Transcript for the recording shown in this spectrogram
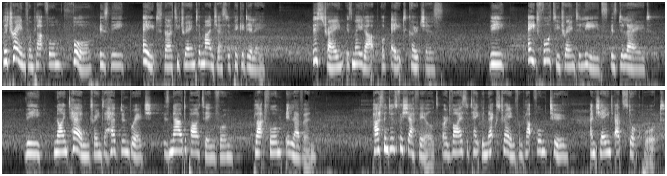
The train from platform 4 is the 8:30 train to Manchester Piccadilly. This train is made up of 8 coaches. The 8:40 train to Leeds is delayed. The 9:10 train to Hebden Bridge is now departing from platform 11. Passengers for Sheffield are advised to take the next train from platform 2 and change at Stockport.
